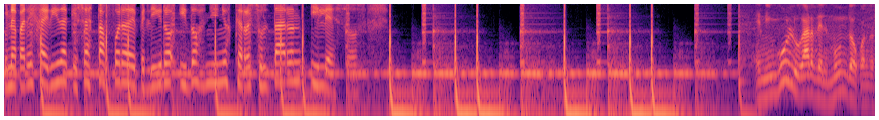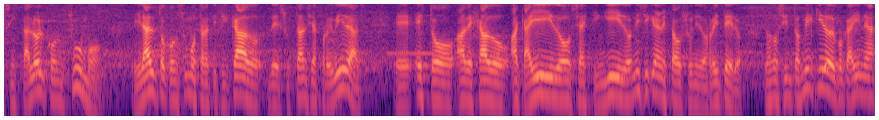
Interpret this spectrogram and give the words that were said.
una pareja herida que ya está fuera de peligro y dos niños que resultaron ilesos. Ningún lugar del mundo cuando se instaló el consumo, el alto consumo estratificado de sustancias prohibidas, eh, esto ha dejado, ha caído, se ha extinguido, ni siquiera en Estados Unidos, reitero, los 200.000 kilos de cocaína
